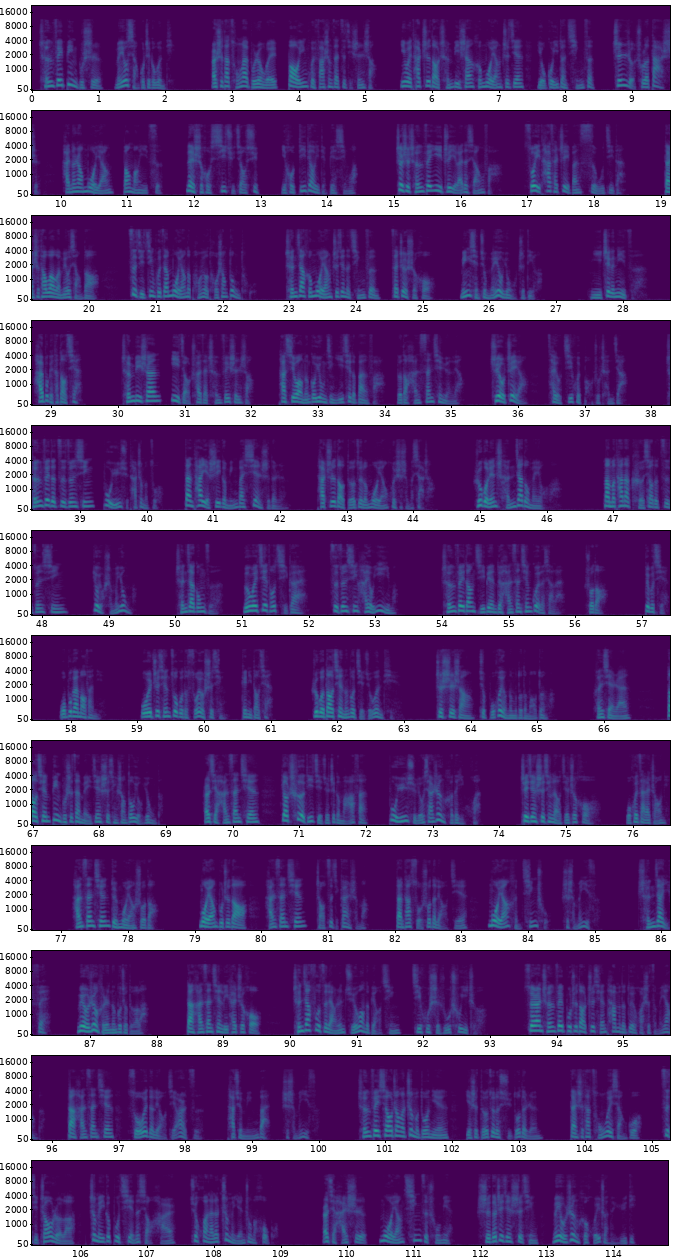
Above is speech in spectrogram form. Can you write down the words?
陈飞并不是没有想过这个问题，而是他从来不认为报应会发生在自己身上，因为他知道陈碧山和莫阳之间有过一段情分，真惹出了大事，还能让莫阳帮忙一次，那时候吸取教训，以后低调一点便行了。这是陈飞一直以来的想法。所以他才这般肆无忌惮，但是他万万没有想到，自己竟会在莫阳的朋友头上动土。陈家和莫阳之间的情分，在这时候明显就没有用武之地了。你这个逆子，还不给他道歉！陈碧山一脚踹在陈飞身上，他希望能够用尽一切的办法得到韩三千原谅，只有这样才有机会保住陈家。陈飞的自尊心不允许他这么做，但他也是一个明白现实的人，他知道得罪了莫阳会是什么下场。如果连陈家都没有了，那么他那可笑的自尊心又有什么用呢？陈家公子沦为街头乞丐，自尊心还有意义吗？陈飞当即便对韩三千跪了下来，说道：“对不起，我不该冒犯你，我为之前做过的所有事情给你道歉。如果道歉能够解决问题，这世上就不会有那么多的矛盾了。很显然，道歉并不是在每件事情上都有用的，而且韩三千要彻底解决这个麻烦，不允许留下任何的隐患。这件事情了结之后，我会再来找你。”韩三千对莫阳说道。莫阳不知道韩三千找自己干什么，但他所说的了结。莫阳很清楚是什么意思，陈家已废，没有任何人能够救得了。但韩三千离开之后，陈家父子两人绝望的表情几乎是如出一辙。虽然陈飞不知道之前他们的对话是怎么样的，但韩三千所谓的了结二字，他却明白是什么意思。陈飞嚣张了这么多年，也是得罪了许多的人，但是他从未想过自己招惹了这么一个不起眼的小孩，却换来了这么严重的后果，而且还是莫阳亲自出面。使得这件事情没有任何回转的余地。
